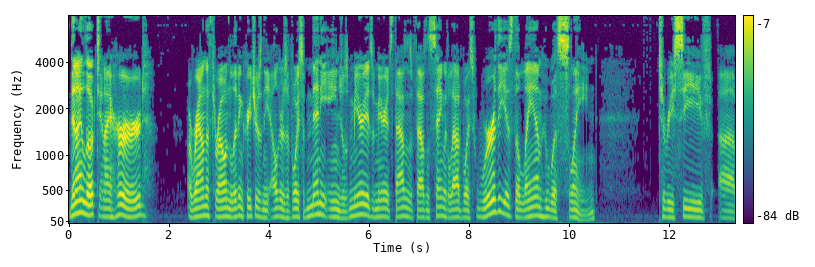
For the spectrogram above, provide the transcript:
Then I looked and I heard around the throne, the living creatures and the elders, a voice of many angels, myriads of myriads, thousands of thousands, saying with a loud voice, Worthy is the Lamb who was slain to receive uh,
